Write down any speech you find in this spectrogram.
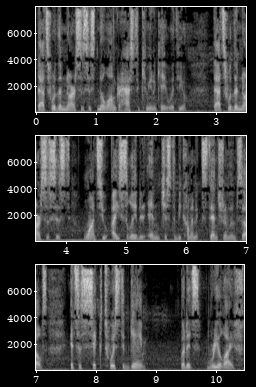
That's where the narcissist no longer has to communicate with you. That's where the narcissist wants you isolated and just to become an extension of themselves. It's a sick, twisted game, but it's real life.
